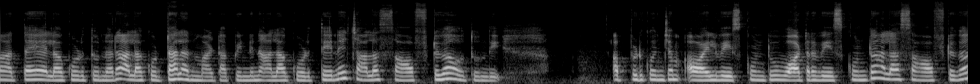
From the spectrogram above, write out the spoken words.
మా అత్తయ్య ఎలా కొడుతున్నారో అలా కొట్టాలన్నమాట. ఆ పిండిని అలా కొడితేనే చాలా సాఫ్ట్గా అవుతుంది. అప్పుడు కొంచెం ఆయిల్ వేసుకుంటూ వాటర్ వేసుకుంటూ అలా సాఫ్ట్గా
